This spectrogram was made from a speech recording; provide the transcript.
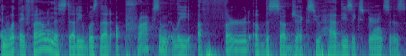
And what they found in this study was that approximately a third of the subjects who had these experiences,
